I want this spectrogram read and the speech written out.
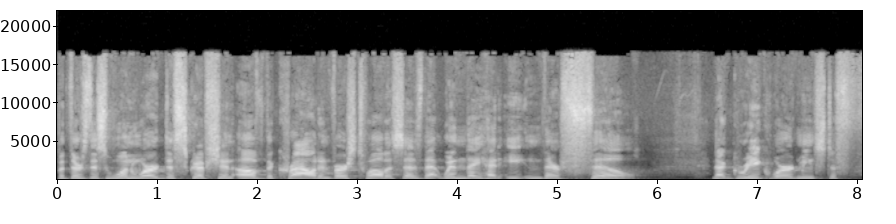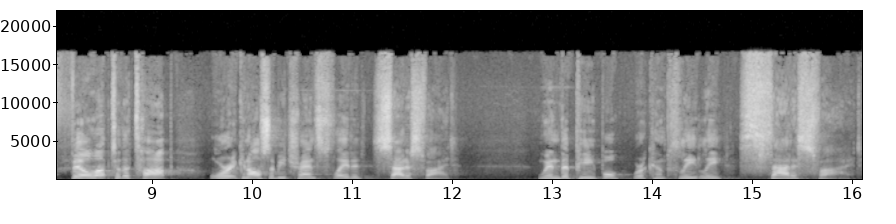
But there's this one word description of the crowd in verse 12. It says that when they had eaten their fill, that Greek word means to fill up to the top, or it can also be translated satisfied. When the people were completely satisfied.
